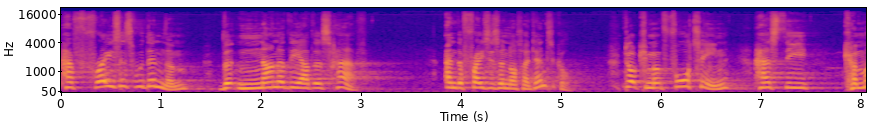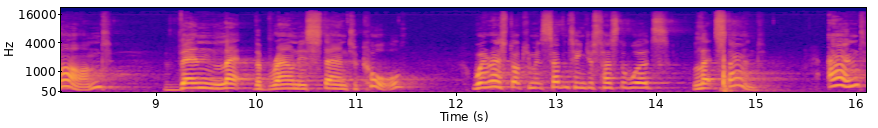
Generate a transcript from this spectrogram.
have phrases within them that none of the others have. And the phrases are not identical. Document 14 has the command, then let the brownies stand to cool, whereas document 17 just has the words, let stand. And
